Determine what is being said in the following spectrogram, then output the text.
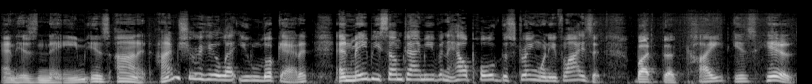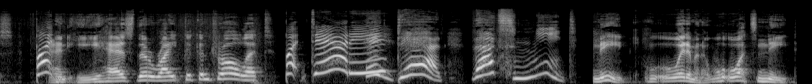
and his name is on it. I'm sure he'll let you look at it, and maybe sometime even help hold the string when he flies it. But the kite is his, But- and he has the right to control it. but Daddy! Hey, Dad, that's neat. Neat. W- Wait a minute. W- What's neat?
